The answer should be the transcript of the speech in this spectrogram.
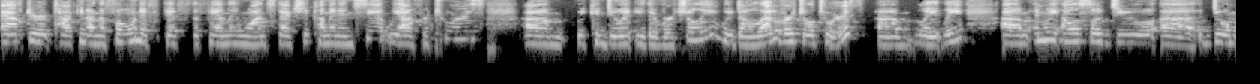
After talking on the phone, if, if the family wants to actually come in and see it, we offer tours. Um, we can do it either virtually. We've done a lot of virtual tours um, lately, um, and we also do uh, do them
